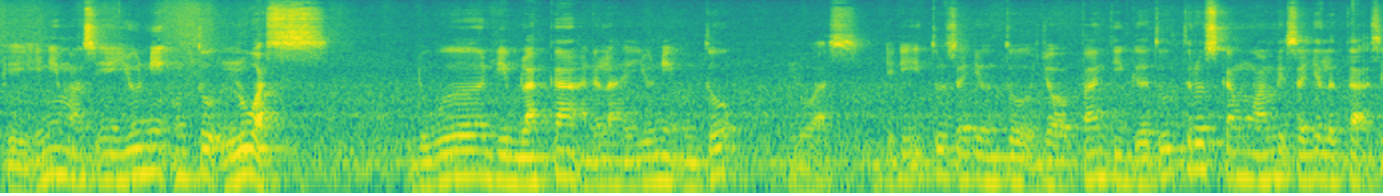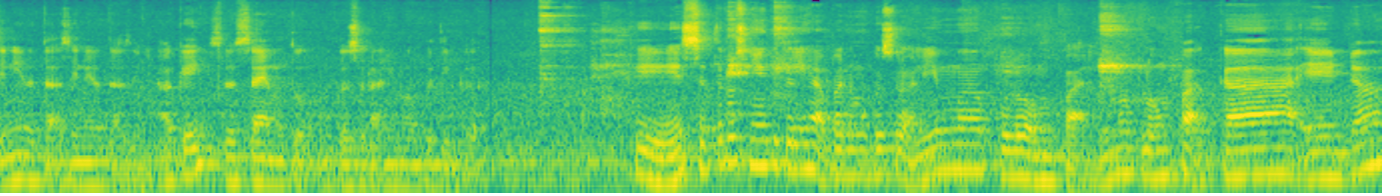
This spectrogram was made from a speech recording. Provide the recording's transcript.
Okey, ini maksudnya unit untuk luas. Dua di belakang adalah unit untuk luas. Jadi itu saja untuk jawapan tiga tu. Terus kamu ambil saja letak sini, letak sini, letak sini. Okey, selesai untuk muka surat 53. Okey, seterusnya kita lihat pada muka surat 54. 54 kaedah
